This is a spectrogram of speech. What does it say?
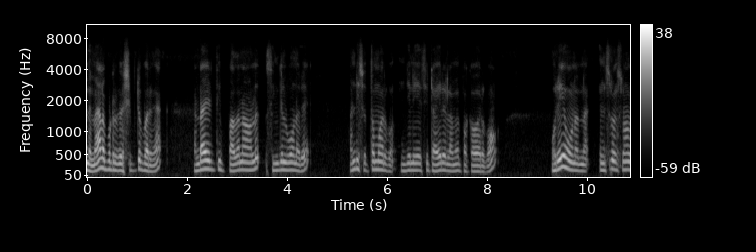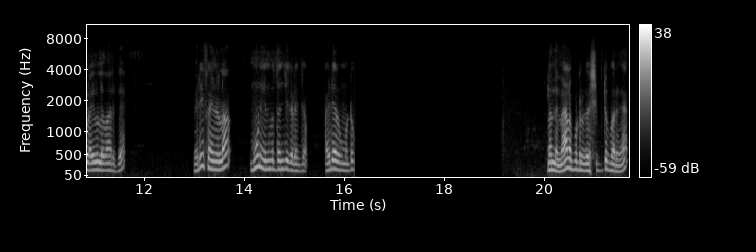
இந்த மேலே போட்டிருக்க ஷிஃப்ட்டு பாருங்கள் ரெண்டாயிரத்தி பதினாலு சிங்கிள் ஓனரு வண்டி சுத்தமாக இருக்கும். இன்ஜின் ஏசி டயர் எல்லாமே பக்கவாக இருக்கும். ஒரே ஓனர்னு இன்சூரன்ஸ்லாம் லைவில் தான் இருக்குது வெரி ஃபைனலாக மூணு எண்பத்தஞ்சு கிடைக்கும். ஐடியாவுக்கு மட்டும் இல்லை இந்த மேலே போட்டிருக்க ஷிஃப்ட்டு பாருங்கள்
